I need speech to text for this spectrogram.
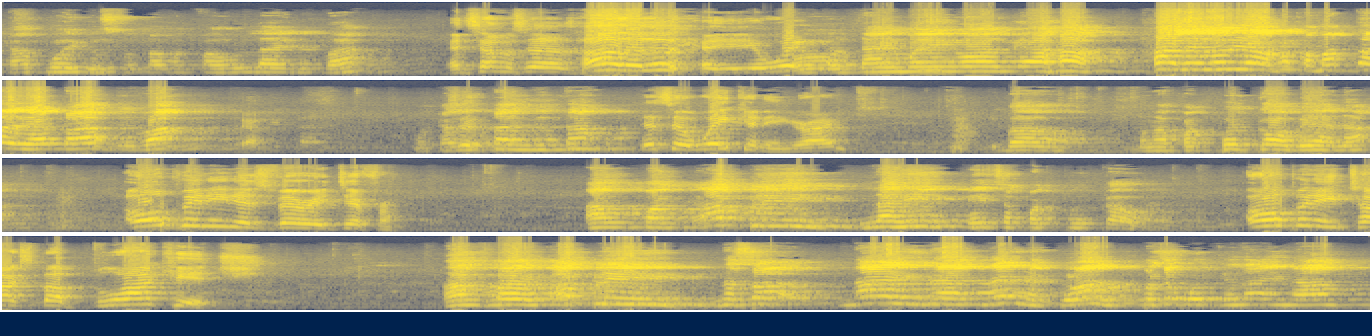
kapoy gusto ta magpahulay, di ba? And someone says, Hallelujah, you wake O up. nay moingon nga hallelujah makamatay yata, di ba? Yeah. Makalitan kita, It's awakening, right? di? Mga pagpukaw ba yan. Opening is very different. Ang pag-apply lahi kaysa pagpukaw. Opening talks about blockage. Ang nasa nay na nay nagkuan pasabot ka nay na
